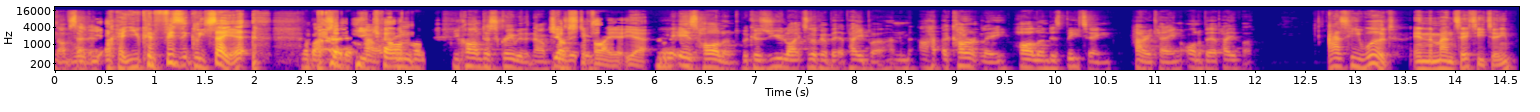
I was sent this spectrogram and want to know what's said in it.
No, I've said Well, it. Okay, you can physically say it. No, but I've said it. you now. can't You can't disagree with it now. because it is- justify it yeah. But it is Haaland because you like to look at a bit of paper, and uh, currently Haaland is beating Harry Kane on a bit of paper. As he would in the Man City team.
